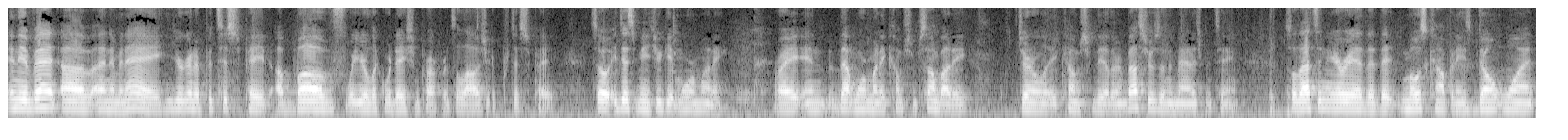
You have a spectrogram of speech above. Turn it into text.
in the event of an M&A, you're going to participate above what your liquidation preference allows you to participate. So it just means you get more money, right? And that more money comes from somebody. Generally, it comes from the other investors and the management team. So that's an area that, that most companies don't want.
